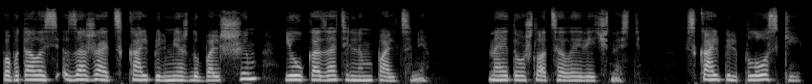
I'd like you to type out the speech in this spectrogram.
попыталась зажать скальпель между большим и указательным пальцами. На это ушла целая вечность. Скальпель плоский,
